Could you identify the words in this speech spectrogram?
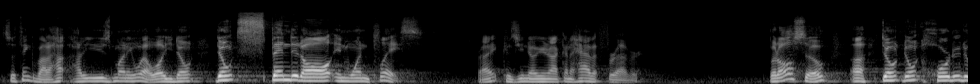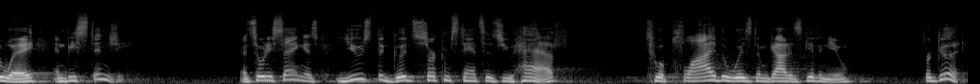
So think about it. How, how do you use money well? Well, you don't, don't spend it all in one place, right? Because you know you're not going to have it forever. But also, uh, don't, don't hoard it away and be stingy. And so, what he's saying is use the good circumstances you have to apply the wisdom God has given you for good.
